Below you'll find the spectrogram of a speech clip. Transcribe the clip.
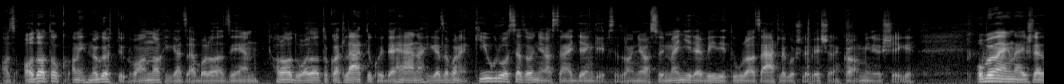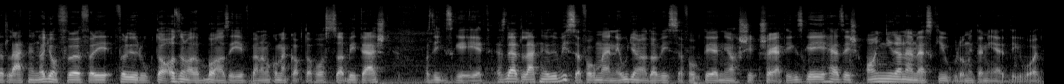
az adatok, amik mögöttük vannak, igazából az ilyen haladó adatokat láttuk, hogy Dehának igazából van egy kiugró szezonja, aztán egy gyengébb szezonja, az, hogy mennyire védi túl az átlagos lövésének a minőségét. Aubamengnál is lehetett látni, hogy nagyon fölfelé, fölülrúgta azon abban az évben, amikor megkapta a hosszabbítást, az XG-ét. Ez lehet látni, hogy ő vissza fog menni, ugyanoda vissza fog térni a saját XG-hez, és annyira nem lesz kiugró, mint ami eddig volt.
